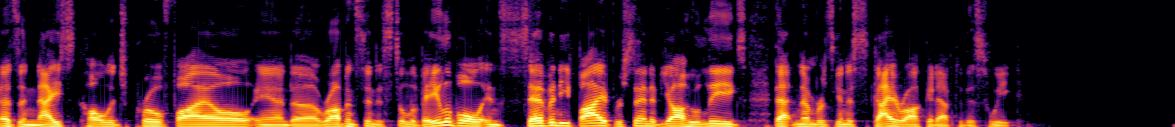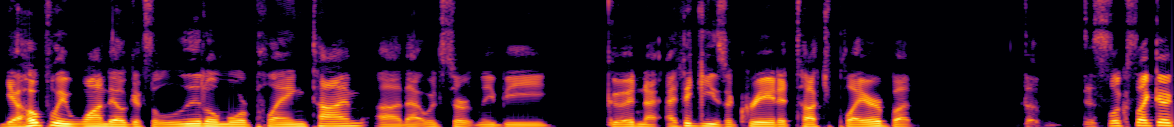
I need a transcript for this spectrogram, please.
has a nice college profile, and uh, Robinson is still available in 75% of Yahoo leagues. That number is going to skyrocket after this week. Yeah, hopefully Wan'Dale gets a little more playing time. Uh, that would certainly be good. And I, I think he's a creative touch player, but the, this looks like a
